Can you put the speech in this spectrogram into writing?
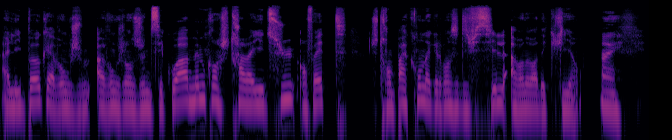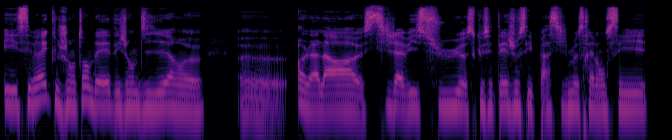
à l'époque, avant que je, avant que je lance je ne sais quoi, même quand je travaillais dessus, en fait, tu te rends pas compte à quel point c'est difficile avant d'avoir des clients. Ouais. Et c'est vrai que j'entendais des gens dire. Euh, euh, oh là là, si j'avais su ce que c'était, je sais pas si je me serais lancé.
